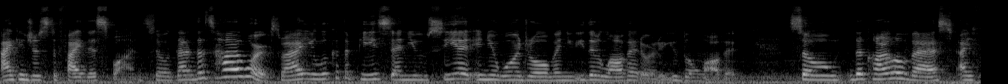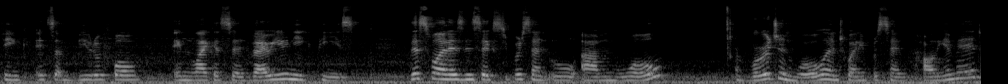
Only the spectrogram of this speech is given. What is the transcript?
I can justify this one. So that, that's how it works, right? You look at the piece and you see it in your wardrobe and you either love it or you don't love it. So the Carlo vest, I think it's a beautiful and like I said, very unique piece. This one is in 60% um, wool, virgin wool and 20% polyamide,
